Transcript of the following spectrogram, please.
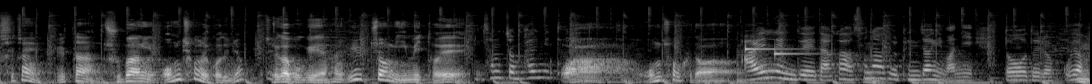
실장님 일단 주방이 엄청 넓거든요. 제가 보기에 한 1.2m에 3.8m. 와 엄청 크다. 아일랜드에다가 수납을 굉장히 많이 넣어드렸고요. 음.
